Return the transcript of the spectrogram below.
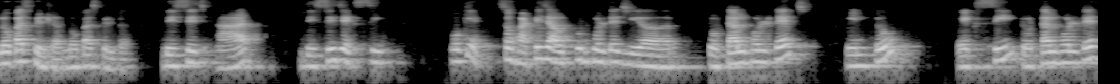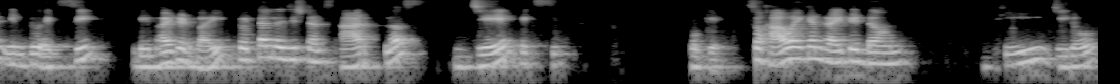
locus filter locus filter this is r this is xc okay so what is output voltage here total voltage into xc total voltage into xc divided by total resistance r plus j xc okay so how i can write it down v0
